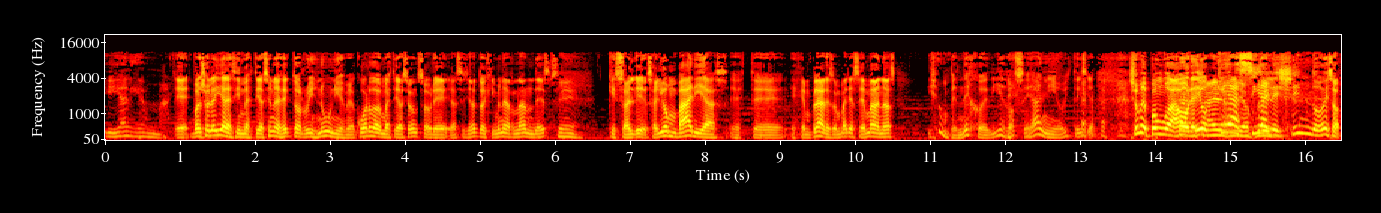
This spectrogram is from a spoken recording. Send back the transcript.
Y alguien más. Eh, bueno, yo leía las investigaciones de Héctor Ruiz Núñez, me acuerdo de investigación sobre el asesinato de Jimena Hernández, Sí. que sali- salió en varias este, ejemplares, en varias semanas, y yo era un pendejo de 10, 12 años, ¿viste? Decía- yo me pongo ahora, digo, ¿qué hacía leyendo eso?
